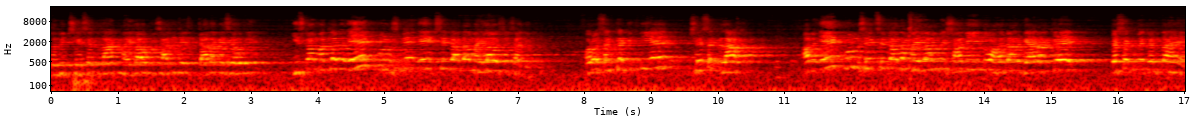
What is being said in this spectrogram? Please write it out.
तो भी छिसठ लाख महिलाओं की शादी ज़्यादा कैसे होगी इसका मतलब एक पुरुष ने एक से ज़्यादा महिलाओं से शादी की। और वो संख्या कितनी है? छसठ लाख। अब एक पुरुष एक से ज़्यादा महिलाओं में शादी 2011 के दशक में करता है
